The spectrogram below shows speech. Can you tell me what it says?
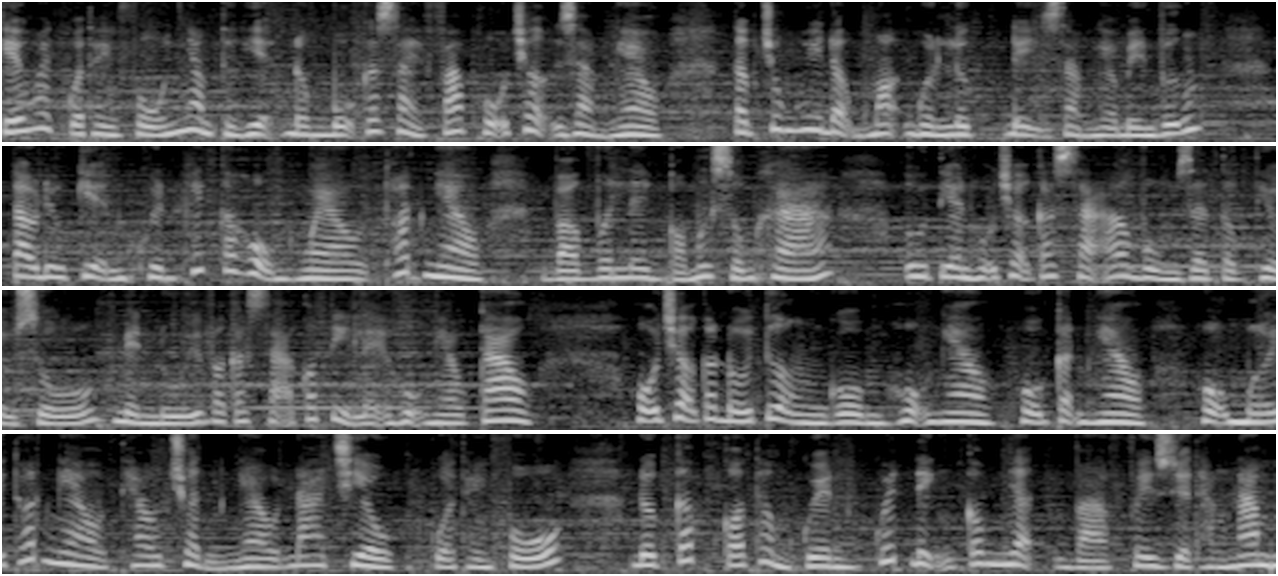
Kế hoạch của thành phố nhằm thực hiện đồng bộ các giải pháp hỗ trợ giảm nghèo, tập trung huy động mọi nguồn lực để giảm nghèo bền vững tạo điều kiện khuyến khích các hộ nghèo thoát nghèo và vươn lên có mức sống khá, ưu tiên hỗ trợ các xã vùng dân tộc thiểu số, miền núi và các xã có tỷ lệ hộ nghèo cao. Hỗ trợ các đối tượng gồm hộ nghèo, hộ cận nghèo, hộ mới thoát nghèo theo chuẩn nghèo đa chiều của thành phố, được cấp có thẩm quyền quyết định công nhận và phê duyệt hàng năm,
